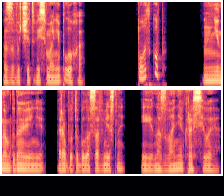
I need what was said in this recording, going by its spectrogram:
звучит весьма неплохо». «Подкуп?» «Ни на мгновение. Работа была совместной, и название красивое».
